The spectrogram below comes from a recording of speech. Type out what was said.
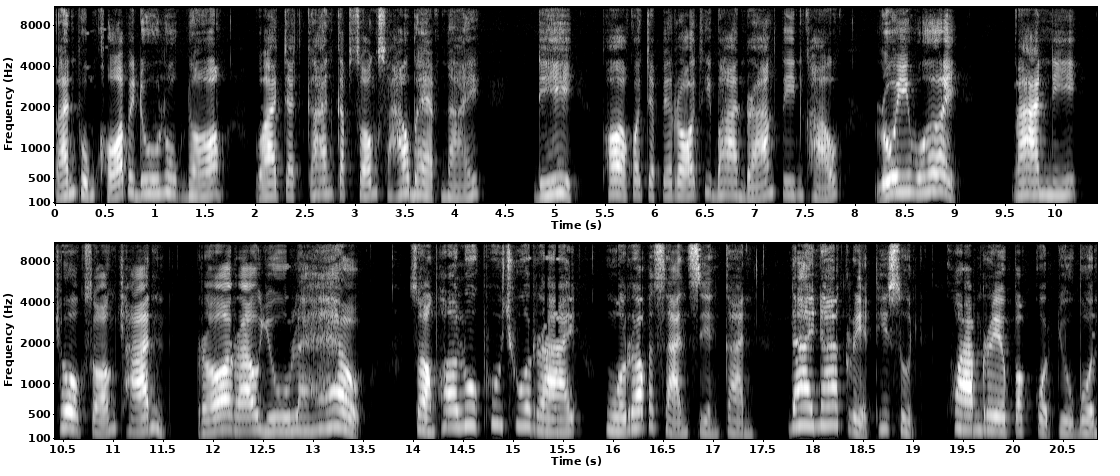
งั้นผมขอไปดูลูกน้อง ว่าจัดการกับสองสาวแบบไหน ดี พ่อก็จะไปรอที่บ้านร้างตีนเขา ลุยเว้ย งานนี้โชคสองชั้น รอเราอยู่แล้ว สองพ่อลูกผู้ชั่วร้าย หัวเราะประสานเสียงกัน ได้น่าเกลียดที่สุด ความเร็วปรากฏอยู่บน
